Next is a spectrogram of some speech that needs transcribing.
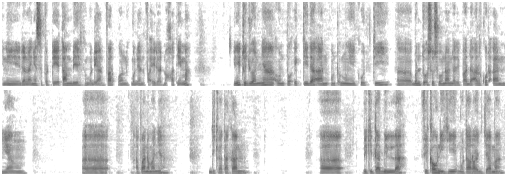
ini dan lainnya seperti tambih kemudian farun kemudian faidah dan khatimah. Ini tujuannya untuk iktidaan, untuk mengikuti uh, bentuk susunan daripada Al-Quran yang uh, apa namanya dikatakan uh, bikitabillah fi kaunihi mutarajjaman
